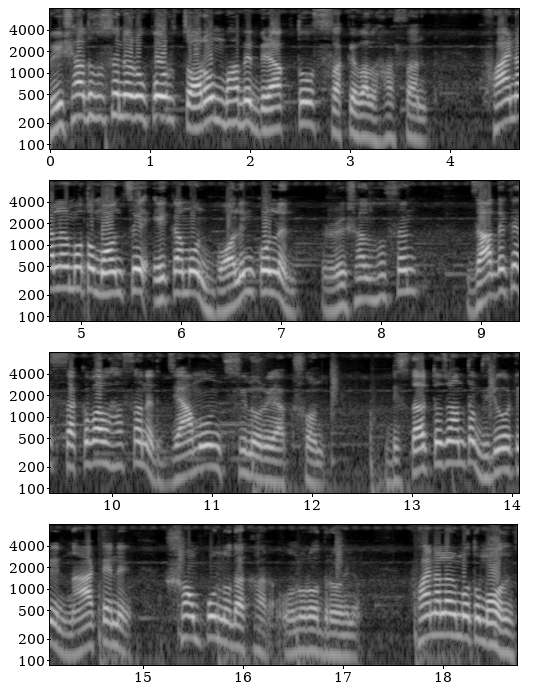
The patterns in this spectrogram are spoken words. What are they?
রিশাদ হোসেনের উপর চরমভাবে বিরক্ত সাকিব আল হাসান। ফাইনালের মতো মঞ্চে এ কেমন বোলিং করলেন রিশাদ হোসেন, যা দেখে সাকিব আল হাসানের যেমন ছিল রিয়াকশন বিস্তারিত জানতে ভিডিওটি না টেনে সম্পূর্ণ দেখার অনুরোধ রইল। ফাইনালের মতো মঞ্চ,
